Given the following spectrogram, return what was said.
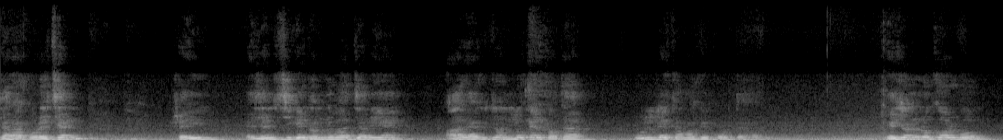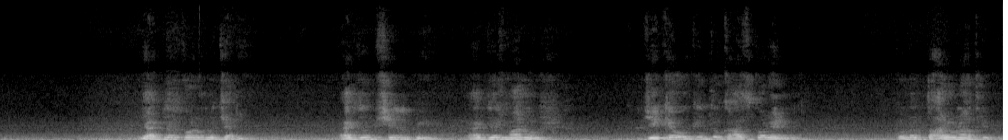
যারা করেছেন, সেই এজেন্সিকে ধন্যবাদ জানিয়ে আর একজন লোকের কথা উল্লেখ আমাকে করতে হবে। এই জন্য করব। একজন কর্মচারী। একজন শিল্পী, একজন মানুষ, যে কেউ কিন্তু কাজ করেন কোনো তাড়না থেকে।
